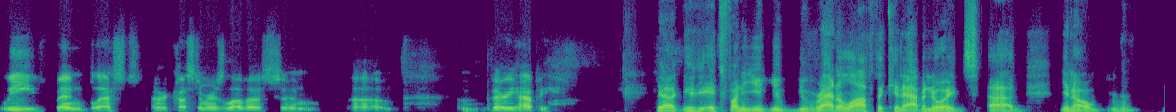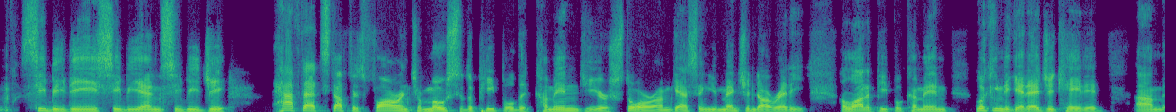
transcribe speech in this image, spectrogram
we've been blessed. Our customers love us, and um, I'm very happy. Yeah, it's funny. You you you rattle off the cannabinoids. Uh, you know, CBD, CBN, CBG half that stuff is foreign to most of the people that come into your store i'm guessing you mentioned already a lot of people come in looking to get educated um,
